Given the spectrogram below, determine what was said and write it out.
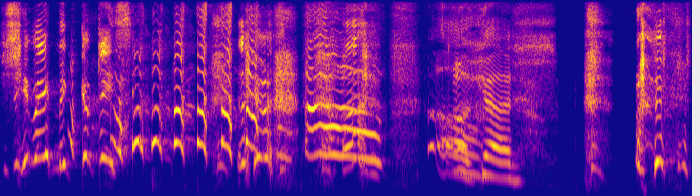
She made me cookies. Oh, oh god.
